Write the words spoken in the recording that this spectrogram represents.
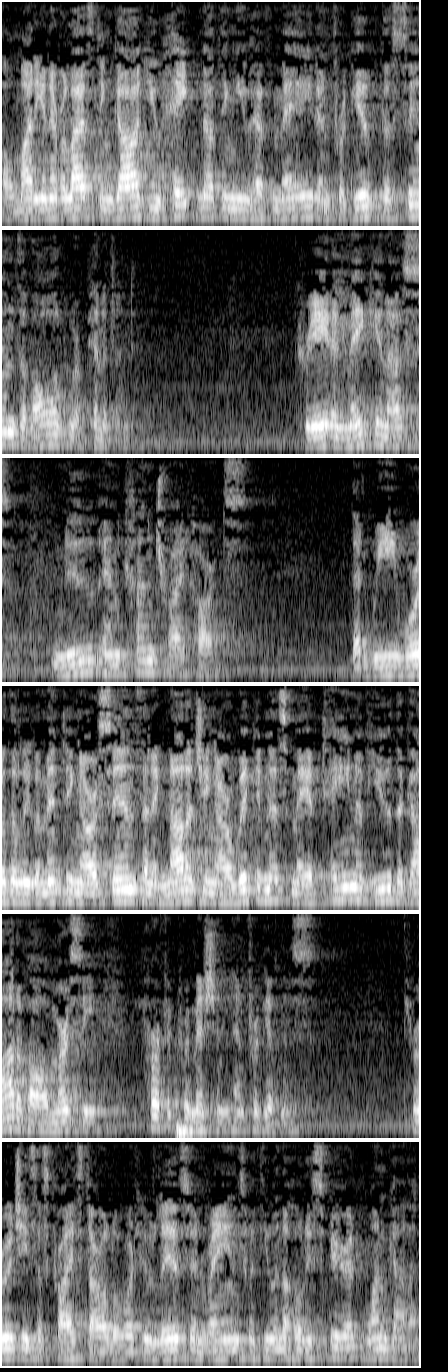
Almighty and everlasting God, you hate nothing you have made and forgive the sins of all who are penitent. Create and make in us new and contrite hearts, that we, worthily lamenting our sins and acknowledging our wickedness, may obtain of you, the God of all mercy, perfect remission and forgiveness. Through Jesus Christ our Lord, who lives and reigns with you in the Holy Spirit, one God,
